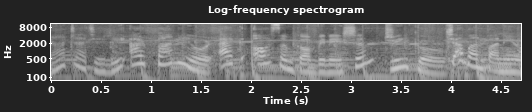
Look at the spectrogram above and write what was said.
নাটা জেলি আর এক অসম কম্বিনেশন ড্রিঙ্কো চাবান পানীয়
